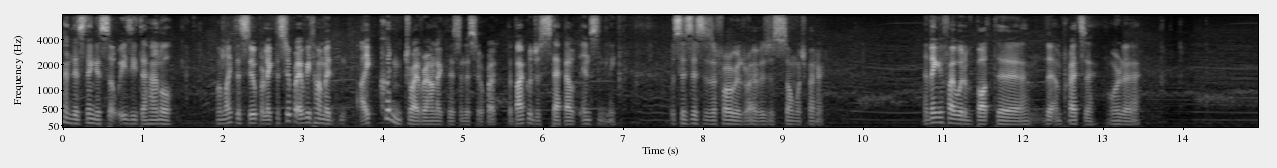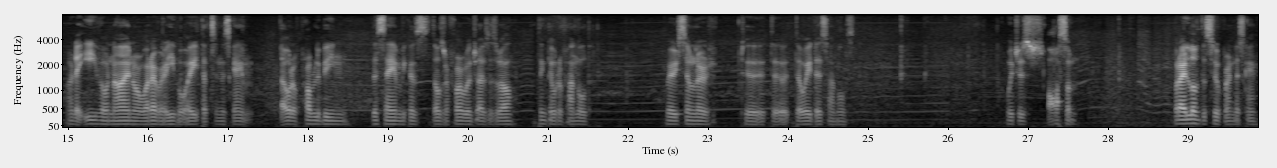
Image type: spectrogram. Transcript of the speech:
And this thing is so easy to handle. Unlike the Supra, like the Supra, every time I I couldn't drive around like this in the Supra. The back would just step out instantly. But since this is a four-wheel drive, it's just so much better. I think if I would have bought the the Impreza or the or the Evo 9 or whatever Evo 8 that's in this game, that would have probably been the same because those are four-wheel drives as well. I think they would have handled very similar to, to the way this handles, which is awesome. But I love the Supra in this game.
